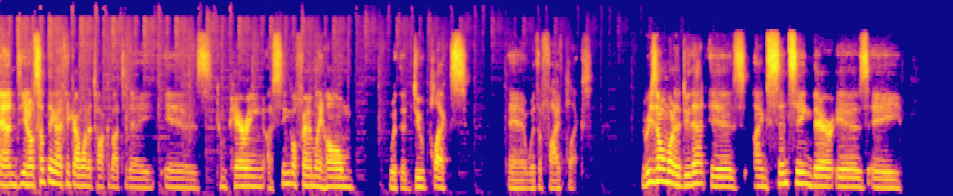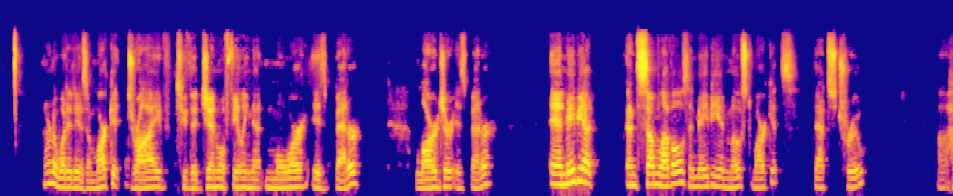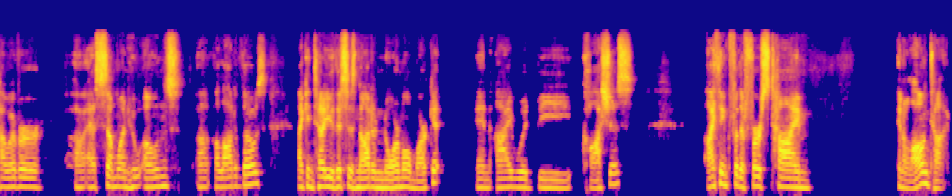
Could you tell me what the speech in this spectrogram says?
And, you know, something I think I want to talk about today is comparing a single family home with a duplex and with a fiveplex. The reason I want to do that is I'm sensing there is a, I don't know what it is, a market drive to the general feeling that more is better, larger is better. And maybe at and some levels and maybe in most markets that's true uh, however uh, as someone who owns uh, a lot of those i can tell you this is not a normal market and i would be cautious. I think for the first time in a long time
